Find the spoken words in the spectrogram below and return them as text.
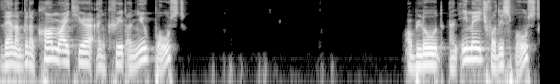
then I'm gonna come right here and create a new post. Upload an image for this post.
